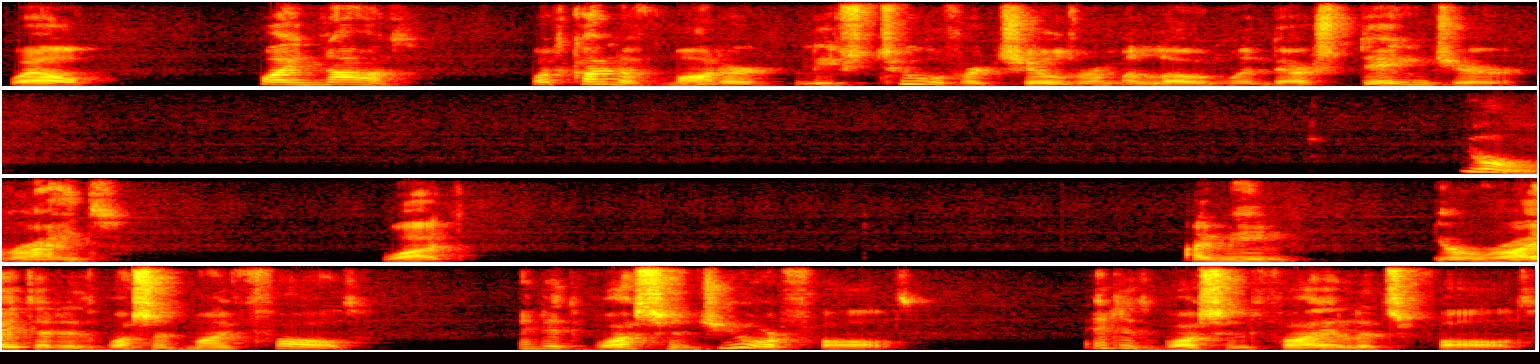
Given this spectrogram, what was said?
Well, why not? What kind of mother leaves two of her children alone when there's danger? You're right. What? I mean, you're right that it wasn't my fault. And it wasn't your fault. And it wasn't Violet's fault.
